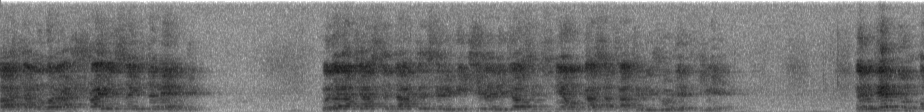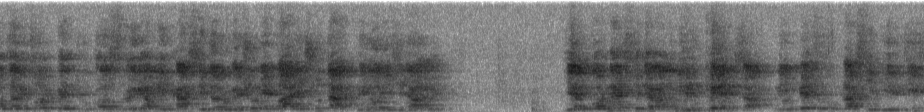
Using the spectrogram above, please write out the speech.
Bata număra 60 de membri. Până la această dată, serviciile religioase țineau în casa fratelui Jurge Timie. Îndemnul hotărător pentru construirea unei case de rugăciune pare ciudat prin originea lui. El pornește de la numitul Pența, prin Petru Plasie Virgis,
